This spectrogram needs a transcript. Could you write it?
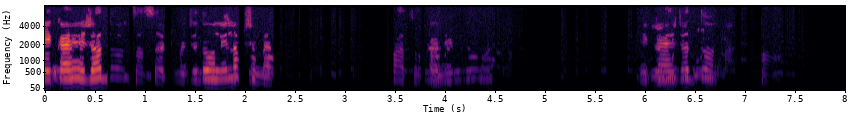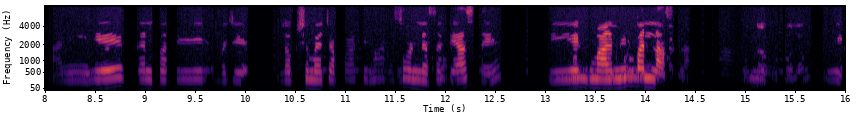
एका ह्याच्यात दोनचा सेट म्हणजे दोन्ही लक्ष्म्या पाच रुपयाला एक दोन. एका ह्याच्यात दोन. आणि हे गणपती म्हणजे लक्ष्म्याच्या पाठीमागे सोडण्यासाठी असते. ती एक माळ मी पन्नासला पन्नास रुपयाला एक.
